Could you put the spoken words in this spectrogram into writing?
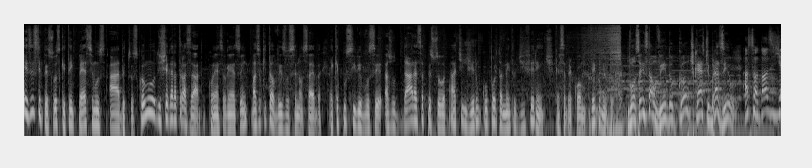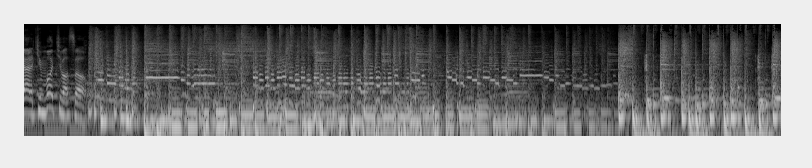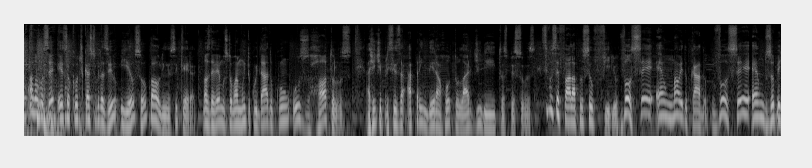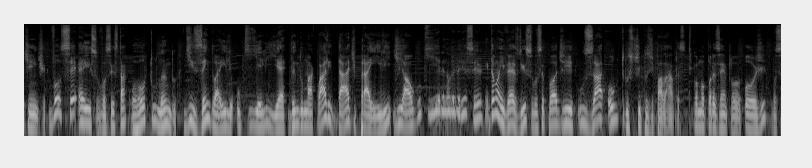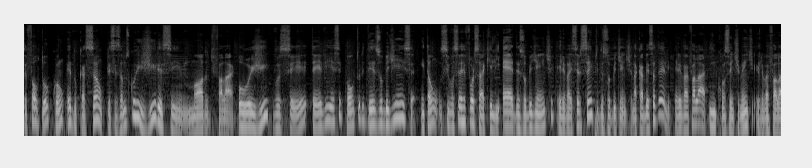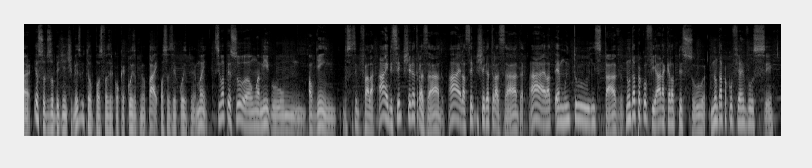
Existem pessoas que têm péssimos hábitos, como o de chegar atrasado. Conhece alguém assim? Mas o que talvez você não saiba é que é possível você ajudar essa pessoa a atingir um comportamento diferente. Quer saber como? Vem comigo. Você está ouvindo o Coachcast Brasil. A sua dose diária de motivação. Alô você, esse é o Coachcast Brasil e eu sou Paulinho Siqueira. Nós devemos tomar muito cuidado com os rótulos. A gente precisa aprender a rotular direito as pessoas. Se você fala pro seu filho, você é um mal educado, você é um desobediente, você é isso, você está rotulando, dizendo a ele o que ele é, dando uma qualidade para ele de algo que ele não deveria ser. Então, ao invés disso, você pode usar outros tipos de palavras, como por exemplo, hoje você faltou com educação. Precisamos corrigir esse modo de falar. Hoje você teve esse ponto de desobediência. Então, se você reforçar que ele é desobediente, ele vai ser sempre desobediente na cabeça dele. Ele vai falar inconscientemente, ele vai falar: "Eu sou desobediente mesmo, então posso fazer qualquer coisa pro meu pai, posso fazer coisa pra minha mãe". Se uma pessoa, um amigo, um alguém, você sempre fala: "Ah, ele sempre chega atrasado. Ah, ela sempre chega atrasada. Ah, ela é muito instável". Não dá para confiar naquela pessoa. Não dá para confiar em você.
